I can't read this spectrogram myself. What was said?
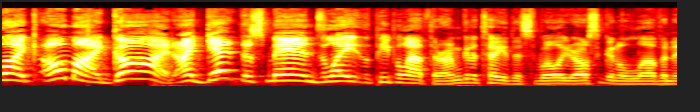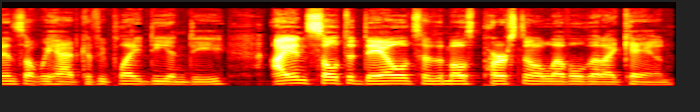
Like, oh my god, I get this man's late. The people out there, I'm gonna tell you this, Will. You're also gonna love an insult we had because we played D and D. I insulted Dale to the most personal level that I can.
